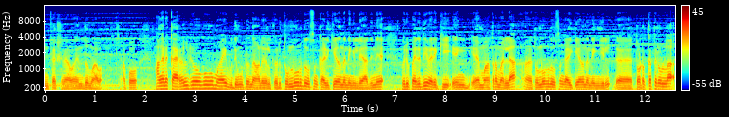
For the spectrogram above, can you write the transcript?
ഇൻഫെക്ഷൻ ആവാം എന്തുമാവാം? അപ്പോൾ അങ്ങനെ കരൾ രോഗവുമായി ബുദ്ധിമുട്ടുന്ന ആളുകൾക്ക് ഒരു തൊണ്ണൂറ് ദിവസം കഴിക്കുകയാണെന്നുണ്ടെങ്കിൽ അതിന് ഒരു പരിധി വരയ്ക്ക് മാത്രമല്ല തൊണ്ണൂറ് ദിവസം കഴിക്കുകയാണെന്നുണ്ടെങ്കിൽ തുടക്കത്തിലുള്ള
